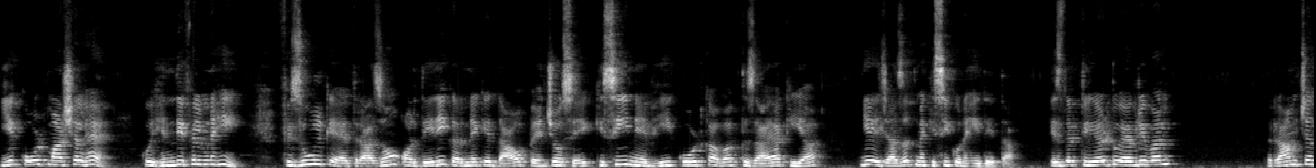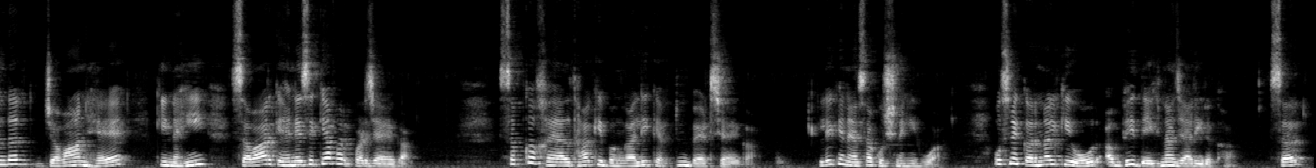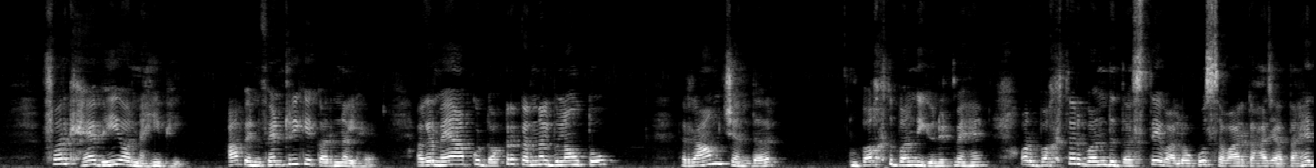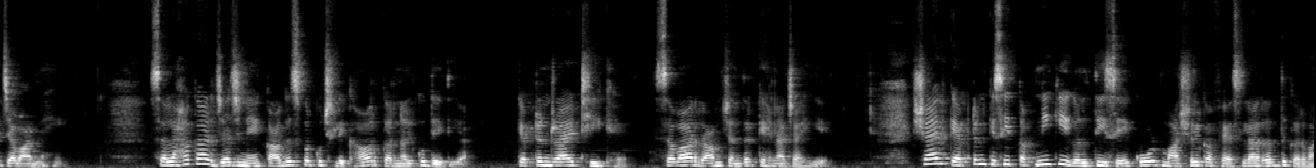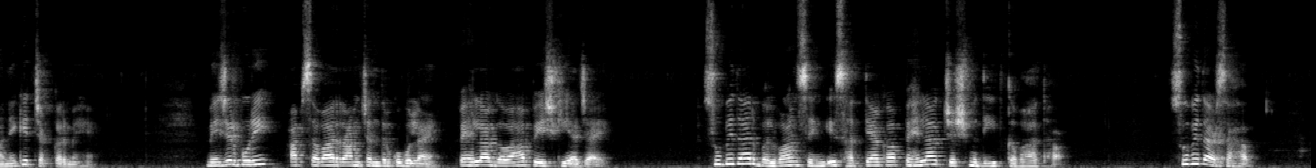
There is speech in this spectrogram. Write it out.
یہ کورٹ مارشل ہے۔ کوئی ہندی فلم نہیں۔ فضول کے اعتراضوں اور دیری کرنے کے داؤ پینچوں سے کسی نے بھی کورٹ کا وقت ضائع کیا، یہ اجازت میں کسی کو نہیں دیتا۔ Is the clear to everyone Ram Chandra جوان ہے کہ نہیں، سوار کہنے سے کیا فرق پڑ جائے گا؟ سب کا خیال تھا کہ بنگالی کیپٹن بیٹھ جائے گا، لیکن ایسا کچھ نہیں ہوا۔ اس نے کرنل کی اور اب بھی دیکھنا جاری رکھا۔ سر، فرق ہے بھی اور نہیں بھی۔ آپ انفینٹری کے کرنل ہے اگر میں آپ کو ڈاکٹر کرنل بلاؤں تو رام چندر بخت بند یونٹ میں ہیں اور بختر بند دستے والوں کو سوار کہا جاتا ہے، جوان نہیں۔ صلاح کار جج نے کاغذ پر کچھ لکھا اور کرنل کو دے دیا۔ کیپٹن رائے ٹھیک ہے، سوار رام چندر کہنا چاہیے۔ شاید کیپٹن کسی تکنیکی غلطی سے کورٹ مارشل کا فیصلہ رد کروانے کے چکر میں ہے میجر پوری، آپ سوار رام چندر کو بلائیں۔ پہلا گواہ پیش کیا جائے۔ صوبے دار بلوان سنگھ اس ہتیا کا پہلا چشمدید گواہ تھا۔ صوبے دار صاحب،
